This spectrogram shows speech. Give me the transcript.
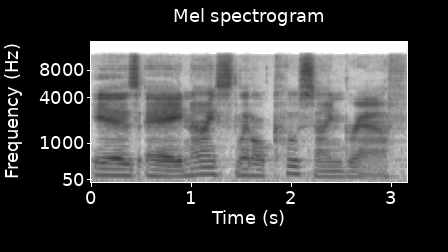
is a nice little cosine graph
